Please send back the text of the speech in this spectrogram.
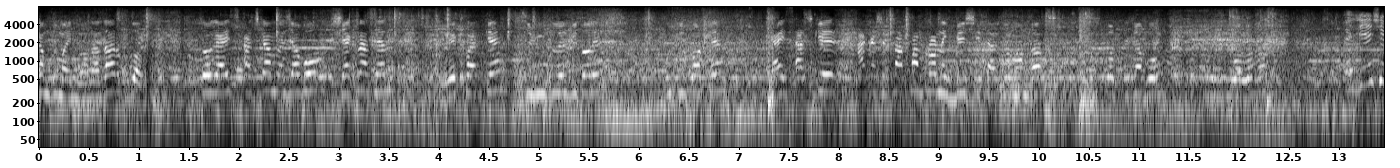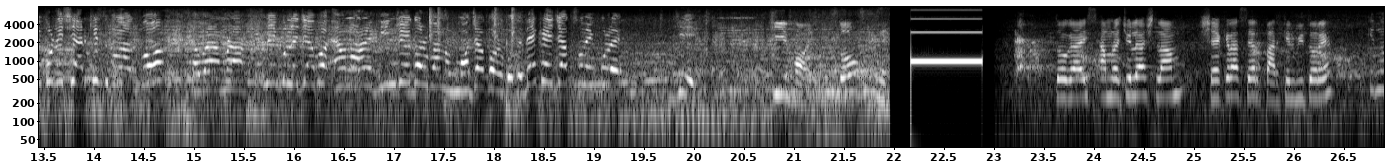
Welcome to my another vlog তো গাইজ আজকে আমরা যাব শেখ রাসেল লেক পার্কে সুইমিং পুলের ভিতরে গোসল করতে। গাইজ আজকে আকাশের তাপমাত্রা অনেক বেশি তার জন্য আমরা করতে যাব। বলো। যে এসে পড়েছি আর কিছুক্ষণ লাগবো। তারপর আমরা সুইমিং পুলে যাব এমন অনেক এনজয় করব অনেক মজা করব। তো দেখে যাক সুইমিং পুলে গিয়ে। কি হয়? তো তো গাইজ আমরা চলে আসলাম শেখ রাসেল পার্কের ভিতরে। কিন্তু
